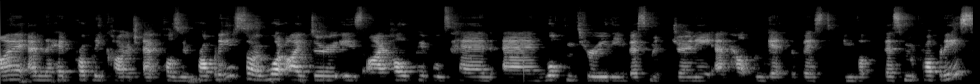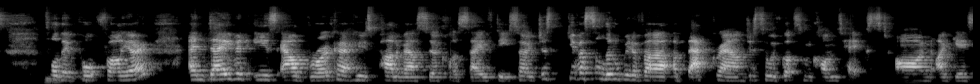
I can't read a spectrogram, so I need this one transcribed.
I am the head property coach at Positive Property. So, what I do is I hold people's hand and walk them through the investment journey and help them get the best investment properties for their portfolio. And David is our broker who's part of our circle of safety. So, just give us a little bit of a, a background just so we've got some context on, I guess,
